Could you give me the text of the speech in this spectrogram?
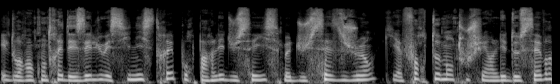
Il doit rencontrer des élus et sinistrés pour parler du séisme du 16 juin qui a fortement touché hein, les Deux-Sèvres.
